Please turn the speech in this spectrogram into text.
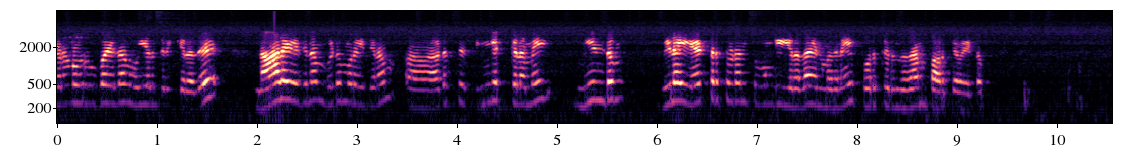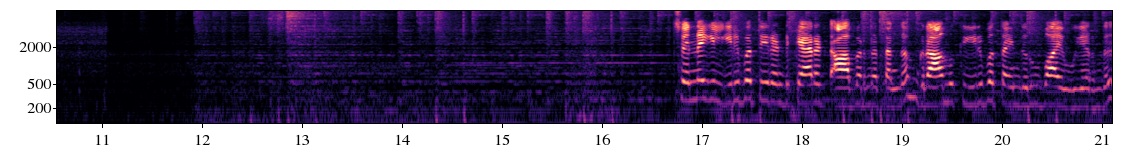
இருநூறு ரூபாய் தான் உயர்ந்திருக்கிறது. நாளைய தினம் விடுமுறை தினம் அடுத்த திங்கட்கிழமை மீண்டும் விலை ஏற்றத்துடன் துவங்குகிறதா என்பதனை பொறுத்திருந்துதான் பார்க்க வேண்டும். சென்னையில் இருபத்தி இரண்டு கேரட் ஆபரண தங்கம் கிராமுக்கு இருபத்தைந்து ரூபாய் உயர்ந்து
